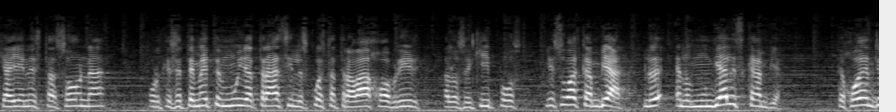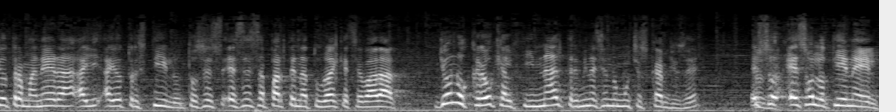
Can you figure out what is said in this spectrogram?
que hay en esta zona. porque se te meten muy atrás y les cuesta trabajo abrir a los equipos y eso va a cambiar. En los mundiales cambia, te juegan de otra manera, hay, hay otro estilo, entonces es esa parte natural que se va a dar. Yo no creo que al final termine haciendo muchos cambios, ¿eh? Eso, eso lo tiene él.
